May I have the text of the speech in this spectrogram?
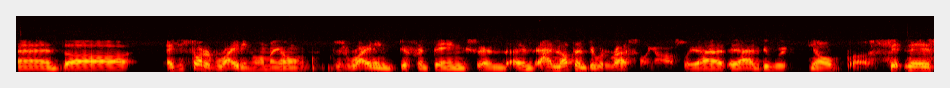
and uh, I just started writing on my own, just writing different things, and and it had nothing to do with wrestling. Honestly, it had it had to do with you know uh, fitness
